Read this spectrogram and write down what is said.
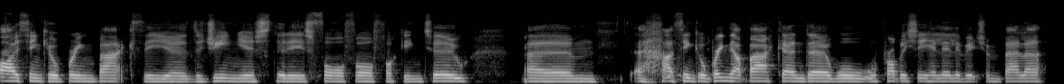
I think he'll bring back the uh, the genius that is four four fucking two. Um, I think he'll bring that back, and uh, we'll we'll probably see Halilovic and Bela.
